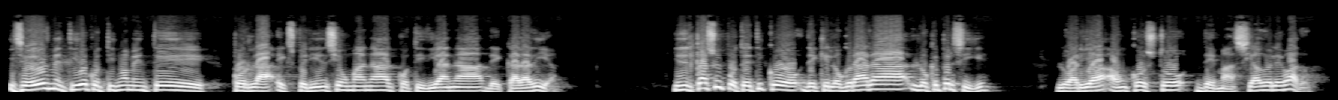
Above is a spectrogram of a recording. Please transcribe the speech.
y se ve desmentido continuamente por la experiencia humana cotidiana de cada día. Y en el caso hipotético de que lograra lo que persigue, lo haría a un costo demasiado elevado,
